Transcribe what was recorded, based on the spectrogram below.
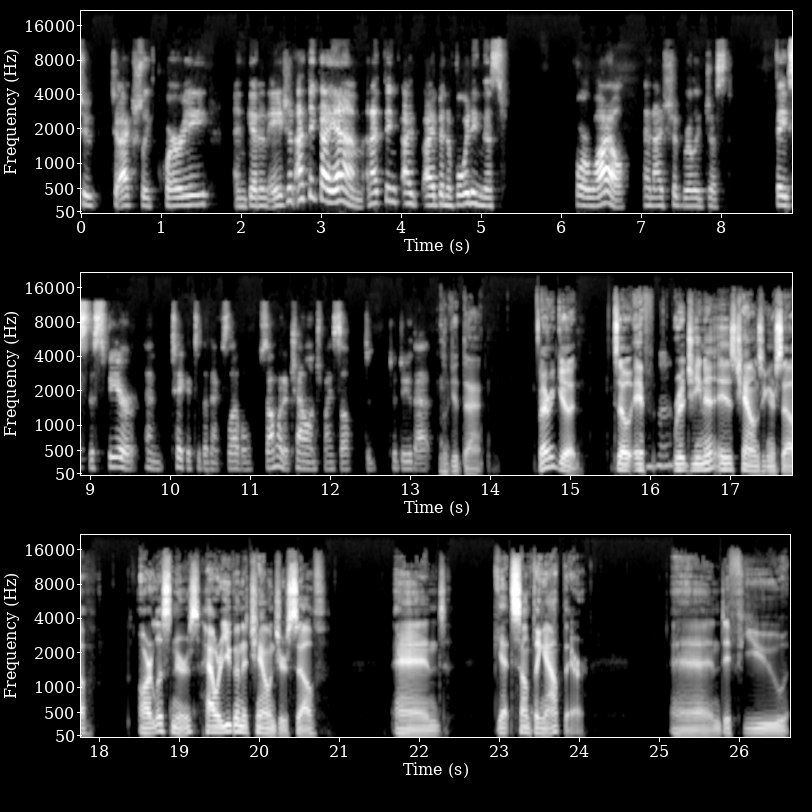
to to actually query and get an agent? I think I am, and I think I've I've been avoiding this for a while, and I should really just face this fear and take it to the next level. So I'm going to challenge myself to to do that. Look at that. Very good. So if Mhm. Regina is challenging herself, our listeners, how are you going to challenge yourself and get something out there? And if you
